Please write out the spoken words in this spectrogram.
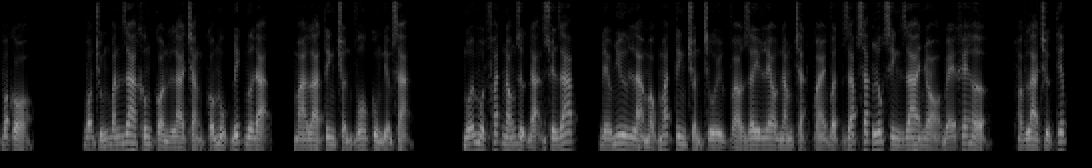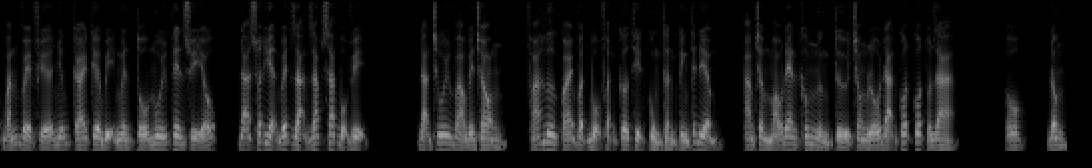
bóc cỏ. Bọn chúng bắn ra không còn là chẳng có mục đích mưa đạn, mà là tinh chuẩn vô cùng điểm sạn mỗi một phát nóng rực đạn xuyên giáp, đều như là mọc mắt tinh chuẩn chui vào dây leo nắm chặt quái vật giáp sắc lúc sinh ra nhỏ bé khe hở, hoặc là trực tiếp bắn về phía những cái kia bị nguyên tố mũi tên suy yếu, đã xuất hiện vết dạn giáp sát bộ vị. Đạn chui vào bên trong phá hư quái vật bộ phận cơ thịt cùng thần kinh tiết điểm, ám trầm máu đen không ngừng từ trong lỗ đạn cốt cốt tuôn ra. Ô, đông.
